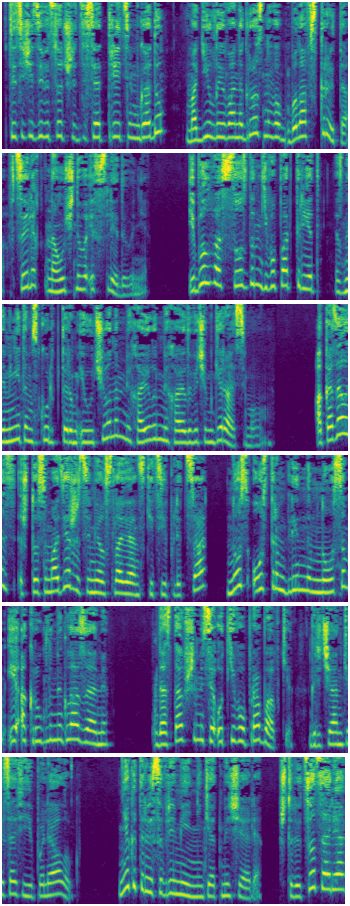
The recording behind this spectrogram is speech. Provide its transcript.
В 1963 году могила Ивана Грозного была вскрыта в целях научного исследования. И был воссоздан его портрет знаменитым скульптором и ученым Михаилом Михайловичем Герасимовым. Оказалось, что самодержец имел славянский тип лица, но с острым длинным носом и округлыми глазами, доставшимися от его прабабки, гречанки Софии Палеолог. Некоторые современники отмечали, что лицо царя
